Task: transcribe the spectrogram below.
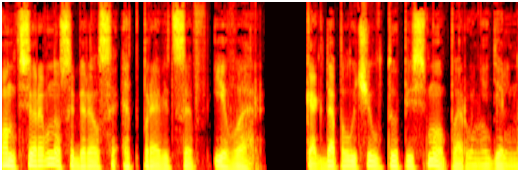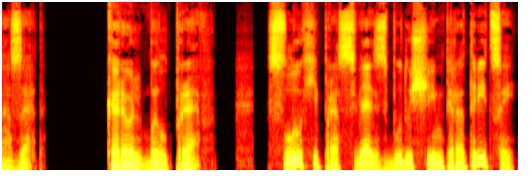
Он все равно собирался отправиться в Ивар, когда получил то письмо пару недель назад. Король был прав. Слухи про связь с будущей императрицей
